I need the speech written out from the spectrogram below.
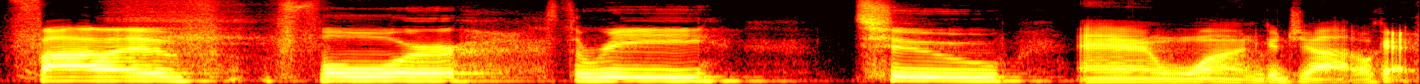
Five, four, three, two, and one. Good job. Okay.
